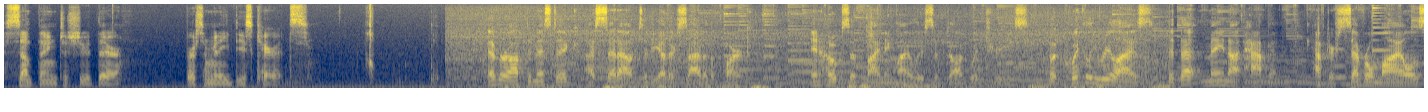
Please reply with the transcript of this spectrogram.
something to shoot there. First, I'm going to eat these carrots. Ever optimistic, I set out to the other side of the park in hopes of finding my elusive dogwood trees, but quickly realized that that may not happen. After several miles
